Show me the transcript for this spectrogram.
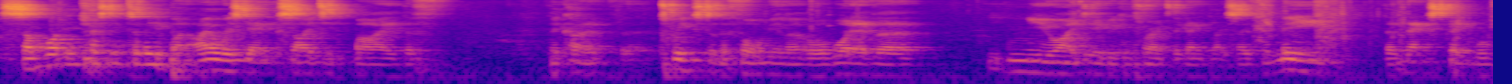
somewhat interesting to me, but I always get excited by the the kind of tweaks to the formula or whatever new idea we can throw into the gameplay. So for me, the next thing will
